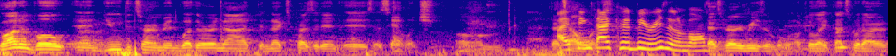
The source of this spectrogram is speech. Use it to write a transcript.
go out and vote, and you determine whether or not the next president is a sandwich. Um, that's I think that could be reasonable. That's very reasonable. I feel like that's what our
